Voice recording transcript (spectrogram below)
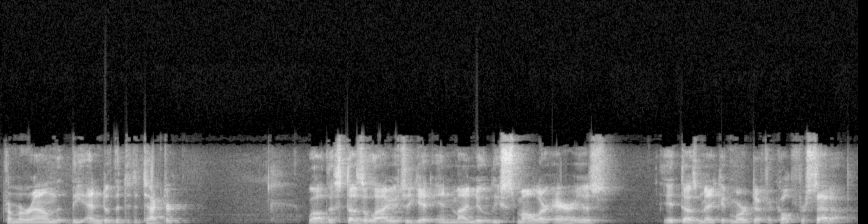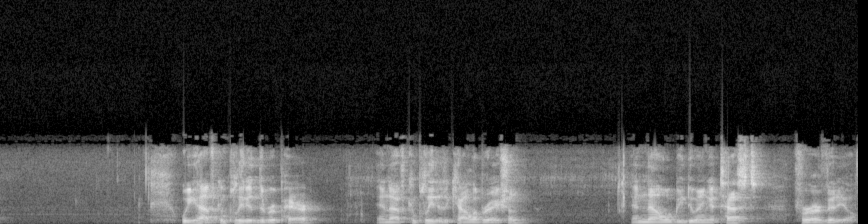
from around the end of the detector while this does allow you to get in minutely smaller areas, it does make it more difficult for setup. We have completed the repair and I've completed a calibration and now we'll be doing a test for our video.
